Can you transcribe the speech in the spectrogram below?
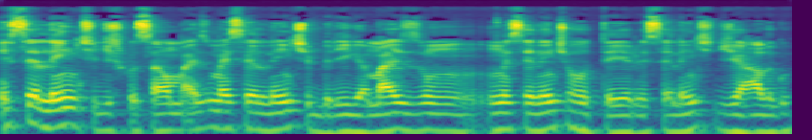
excelente discussão, mais uma excelente briga, mais um, um excelente roteiro, excelente diálogo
